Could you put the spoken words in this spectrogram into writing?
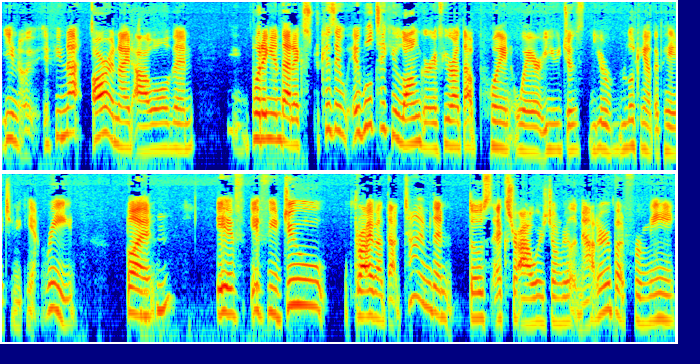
you know if you not are a night owl then putting in that extra because it, it will take you longer if you're at that point where you just you're looking at the page and you can't read but mm-hmm. if if you do thrive at that time then those extra hours don't really matter but for me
